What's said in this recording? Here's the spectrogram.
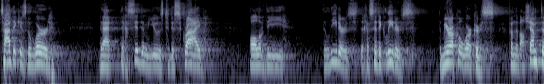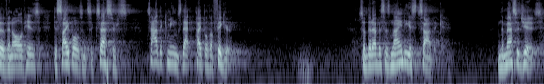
Tzaddik is the word that the Chassidim used to describe all of the, the leaders, the Chassidic leaders, the miracle workers from the Baal Shem Tov and all of his disciples and successors. Tzaddik means that type of a figure. So the Rebbe says 90 is tzaddik. And the message is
